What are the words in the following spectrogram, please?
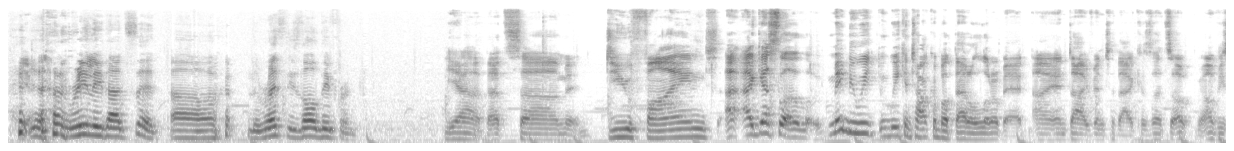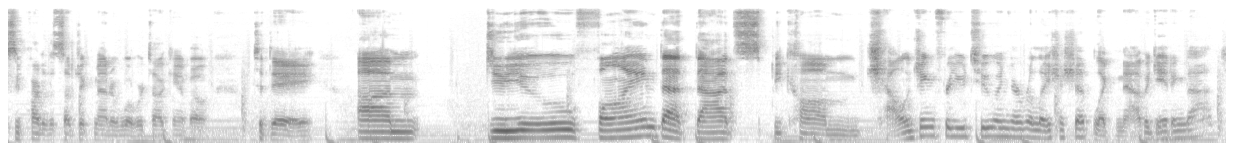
yeah, really, that's it. Uh, the rest is all different. Yeah, that's. Um, do you find? I, I guess uh, maybe we we can talk about that a little bit uh, and dive into that because that's obviously part of the subject matter of what we're talking about today. Um, do you find that that's become challenging for you two in your relationship, like navigating that,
